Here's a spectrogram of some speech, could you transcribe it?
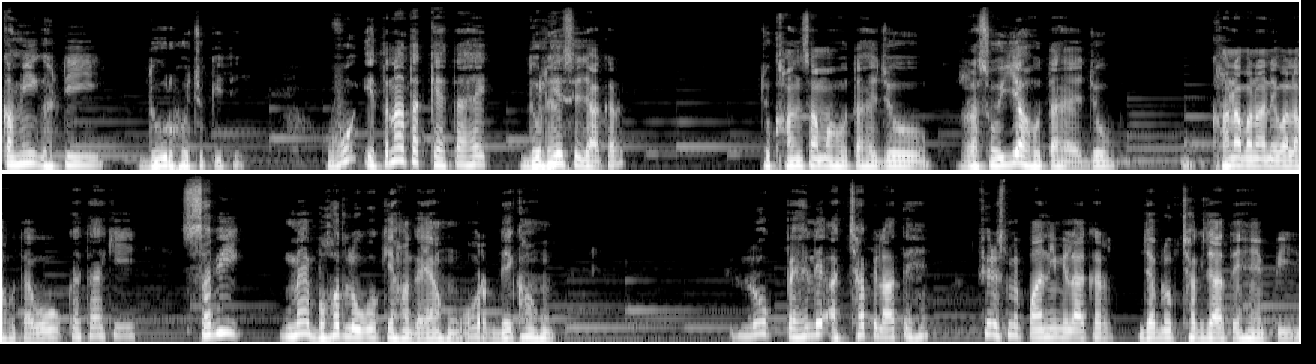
कमी घटी दूर हो चुकी थी। वो इतना तक कहता है, दूल्हे से जाकर, जो खानसामा होता है, जो रसोईया होता है, जो खाना बनाने वाला होता है, वो कहता है कि सभी, मैं बहुत लोगों के यहाँ गया हूँ और देखा हूँ। लोग पहले अच्छा पिलाते हैं, फिर उसमें पानी मिलाकर जब लोग छक जाते हैं, पी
